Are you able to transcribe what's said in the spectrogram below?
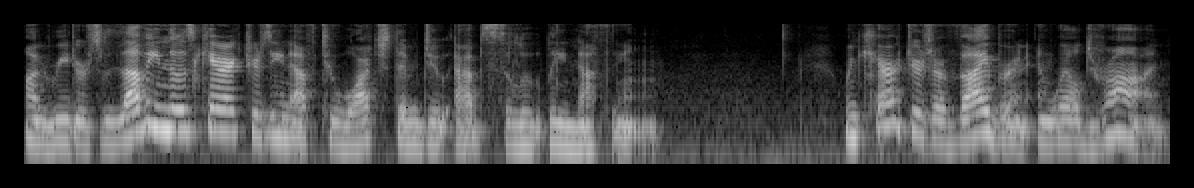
on readers loving those characters enough to watch them do absolutely nothing. When characters are vibrant and well drawn,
